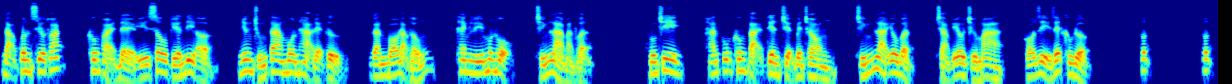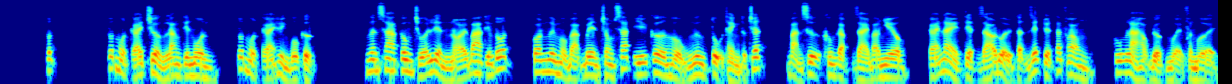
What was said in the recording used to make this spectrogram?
Đạo quân siêu thoát, không phải để ý sâu kiến đi ở, nhưng chúng ta môn hạ đệ tử, gắn bó đạo thống, thanh lý môn hộ, chính là bản phận. Huống chi, hắn cũng không tại tiên triện bên trong, chính là yêu vật chạm yêu trừ ma, có gì giết không được. Tốt tốt tốt tốt một cái trường lăng tiên môn, tốt một cái hình vô cực. Ngân sa công chúa liền nói ba tiếng tốt con ngươi màu bạc bên trong sát ý cơ hồ ngưng tụ thành thực chất, bản sự không gặp dài bao nhiêu, cái này tiệt giáo đổi tận giết tuyệt tác phong, cũng là học được mười phần mười.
